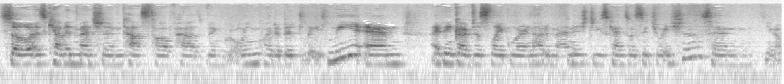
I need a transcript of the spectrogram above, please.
So as Kevin mentioned, TaskTop has been growing quite a bit lately, and I think I've just like learned how to manage these kinds of situations, and you know,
